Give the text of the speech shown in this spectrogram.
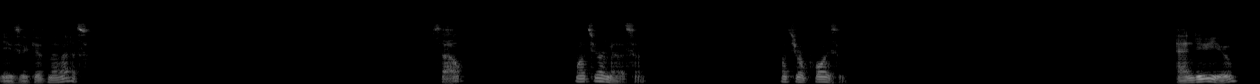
Music is my medicine. So, what's your medicine? What's your poison? And do you,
